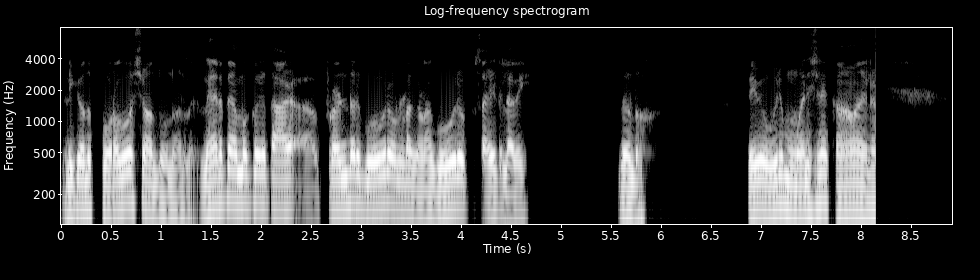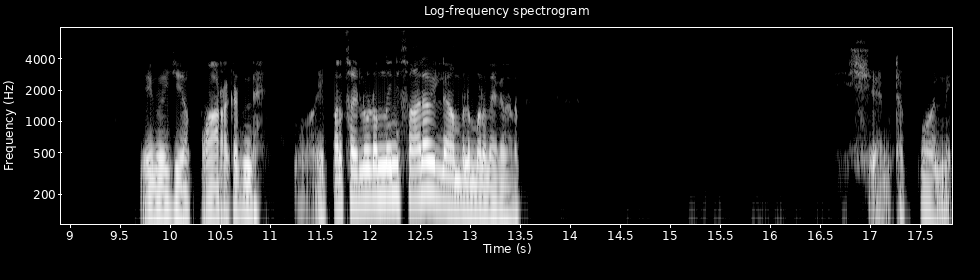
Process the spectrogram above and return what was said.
എനിക്ക് ഒന്ന് പുറകോശമാണെന്ന് തോന്നുന്നത് നേരത്തെ നമുക്കൊരു താഴെ ഫ്രണ്ട് ഒരു ഗോപുരം ഉള്ളിടം കാണാം. ഗോപുരം സൈഡിലതേ ഇതുണ്ടോ ദൈവം ഒരു മനുഷ്യനെ കാണാനില്ല. ഈ നോക്കിയ പാറക്കെട്ടിന്റെ ഇപ്പുറത്തെ സൈഡിലൂടെ ഒന്നും ഇനി സ്ഥലമില്ല അമ്പലം പണിതേക്കുന്നിടത്ത് എന്റെ പൊന്നെ.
